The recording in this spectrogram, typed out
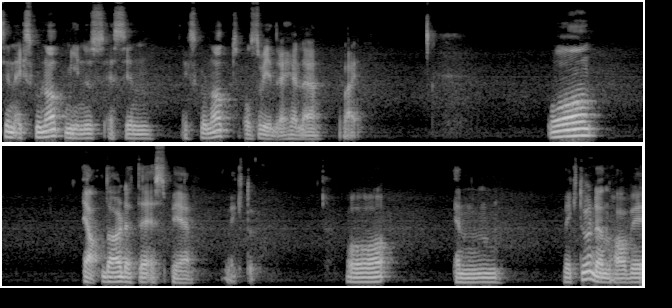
sin x-koordinat minus s sin x-koordinat osv. hele veien. Og ja, da er dette SP-vektor. Og N-vektoren, den har vi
